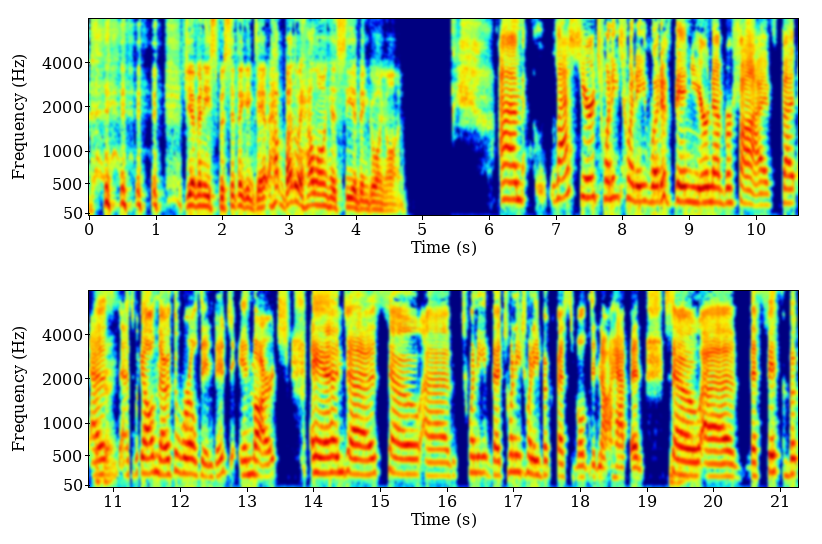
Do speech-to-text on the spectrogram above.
do you have any specific example? by the way, how long has SEYA been going on? Um, last year, 2020, would have been year number five, but as okay. as we all know, the world ended in March, and uh, so um, 20 the 2020 book festival did not happen. So mm-hmm. uh, the fifth book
